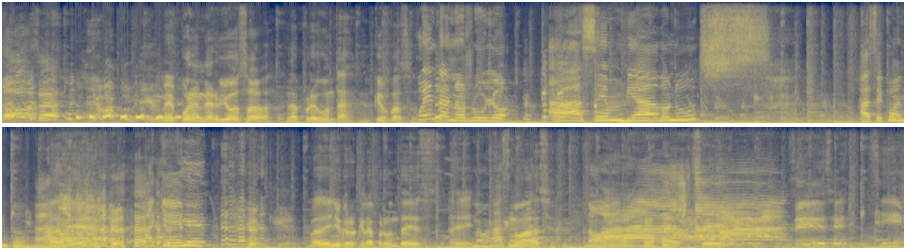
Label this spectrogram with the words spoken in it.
No, o sea, ya va conmigo. Me pone nervioso la pregunta. ¿Qué pasó? Cuéntanos, Rulo, ¿has enviado nudes? ¿Hace cuánto? ¿A quién? Más bien, yo creo que la pregunta es. eh, No, ¿has no hace. No, ah. Sí. Sí, sí. ¿Sí?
